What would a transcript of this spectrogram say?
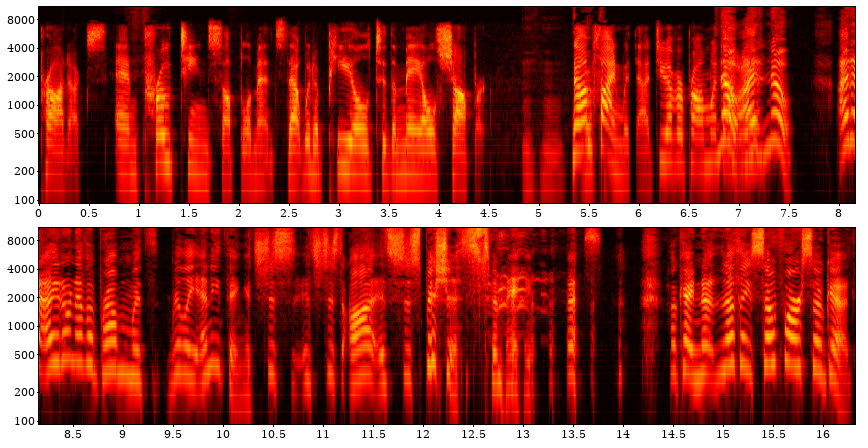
products and protein supplements that would appeal to the male shopper. hmm Now, I'm fine with that. Do you have a problem with no, that? I no. I, I don't have a problem with really anything. It's just it's just odd. It's suspicious to me. That's- okay, no, nothing. So far, so good.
